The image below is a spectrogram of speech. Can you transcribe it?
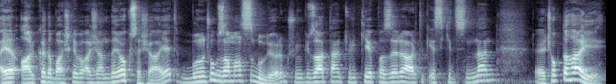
eğer arkada başka bir ajanda yoksa şayet bunu çok zamansız buluyorum. Çünkü zaten Türkiye pazarı artık eskisinden e, çok daha iyi.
